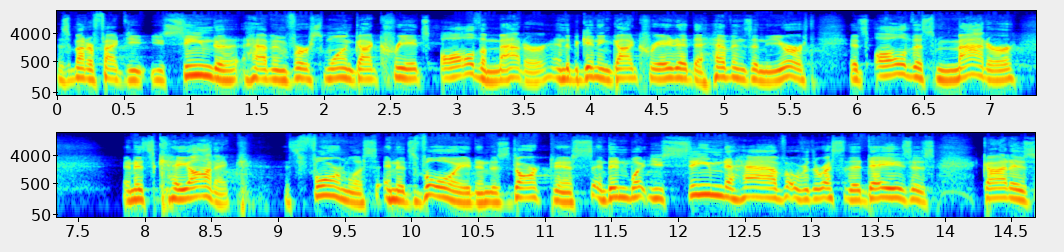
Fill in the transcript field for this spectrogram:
As a matter of fact, you, you seem to have in verse 1, God creates all the matter. In the beginning, God created the heavens and the earth. It's all of this matter, and it's chaotic. It's formless and it's void and it's darkness. And then what you seem to have over the rest of the days is God is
